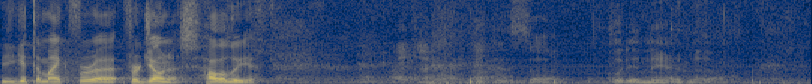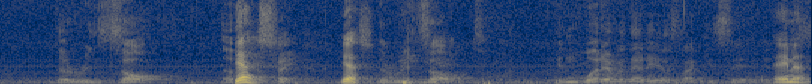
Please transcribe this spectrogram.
You get the mic for, uh, for Jonas. Hallelujah. I, I, I just uh, put in there the, the result of yes. faith. Yes. The result. In whatever that is, like you said. Amen.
